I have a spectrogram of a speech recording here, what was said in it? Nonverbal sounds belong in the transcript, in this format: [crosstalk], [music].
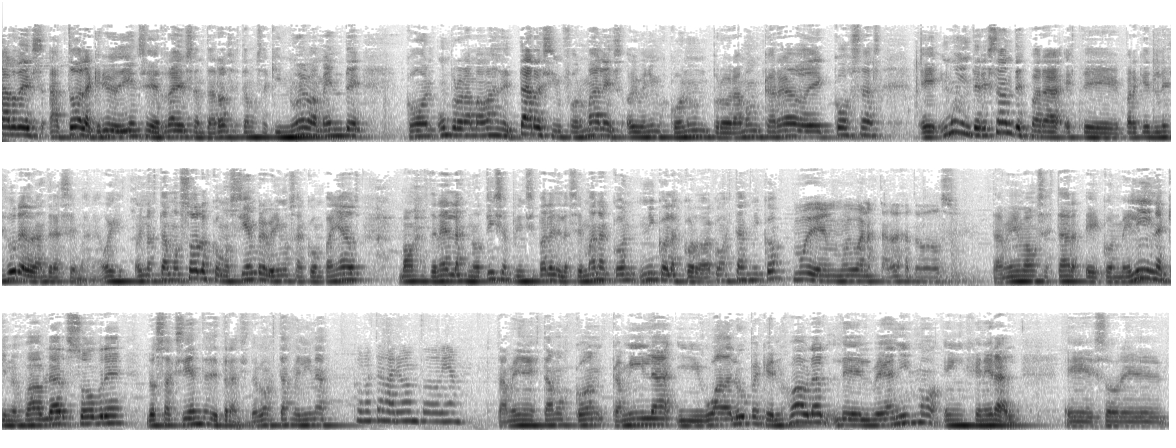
Tardes a toda la querida audiencia de Radio Santa Rosa. Estamos aquí nuevamente con un programa más de Tardes Informales. Hoy venimos con un programón cargado de cosas eh, muy interesantes para este para que les dure durante la semana. Hoy, hoy no estamos solos, como siempre, venimos acompañados. Vamos a tener las noticias principales de la semana con Nicolás Córdoba. ¿Cómo estás, Nico? Muy bien, muy buenas tardes a todos. También vamos a estar eh, con Melina, que nos va a hablar sobre los accidentes de tránsito. ¿Cómo estás, Melina? ¿Cómo estás, Varón? ¿Todo bien? También estamos con Camila y Guadalupe que nos va a hablar del veganismo en general, eh, sobre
